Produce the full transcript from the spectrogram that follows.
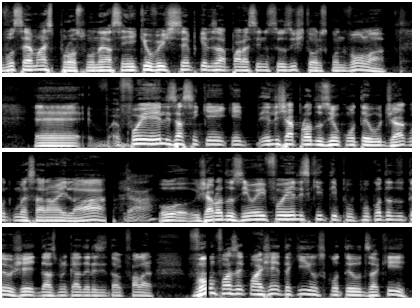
você é mais próximo, né? Assim, que eu vejo sempre que eles aparecem nos seus stories quando vão lá. É, foi eles assim quem, quem eles já produziam conteúdo já quando começaram a ir lá Já. ou já produziam e foi eles que tipo por conta do teu jeito das brincadeiras e tal que falaram vamos fazer com a gente aqui uns conteúdos aqui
